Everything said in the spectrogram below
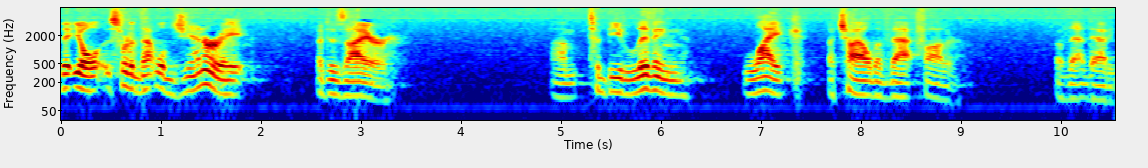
that you'll sort of that will generate a desire um, to be living like a child of that father, of that daddy.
